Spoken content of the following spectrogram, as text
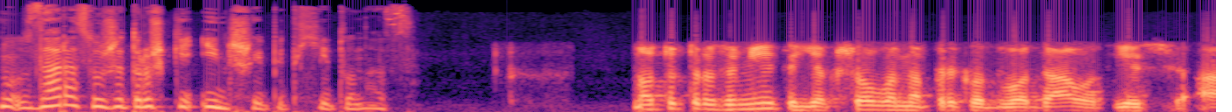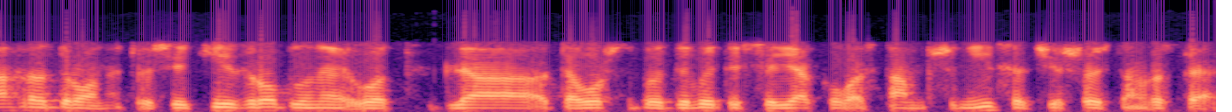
Ну зараз уже трошки інший підхід у нас. Ну тут розумієте, якщо ви, наприклад, вода, от є агродрони, тобто які зроблені от для того, щоб дивитися, як у вас там пшениця чи щось там росте.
